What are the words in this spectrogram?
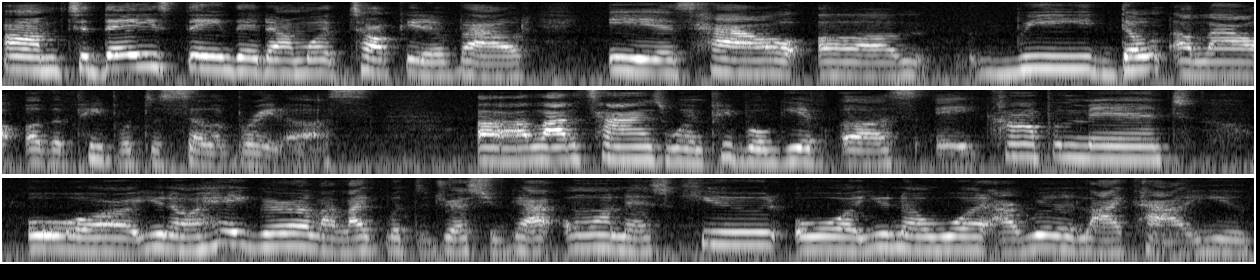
Um, today's thing that I'm talking about is how um, we don't allow other people to celebrate us. Uh, a lot of times when people give us a compliment or you know hey girl i like what the dress you got on that's cute or you know what i really like how you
